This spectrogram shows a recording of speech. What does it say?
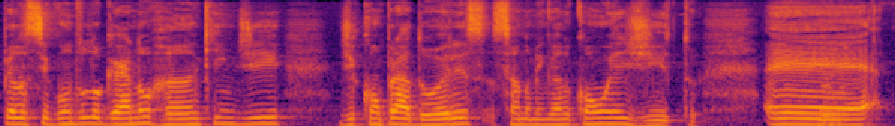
pelo segundo lugar no ranking de, de compradores, se eu não me engano, com o Egito. É, hum.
